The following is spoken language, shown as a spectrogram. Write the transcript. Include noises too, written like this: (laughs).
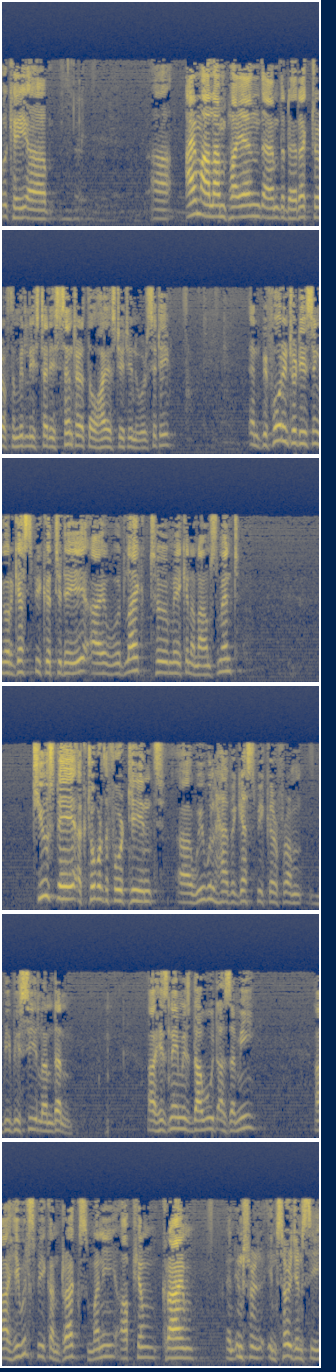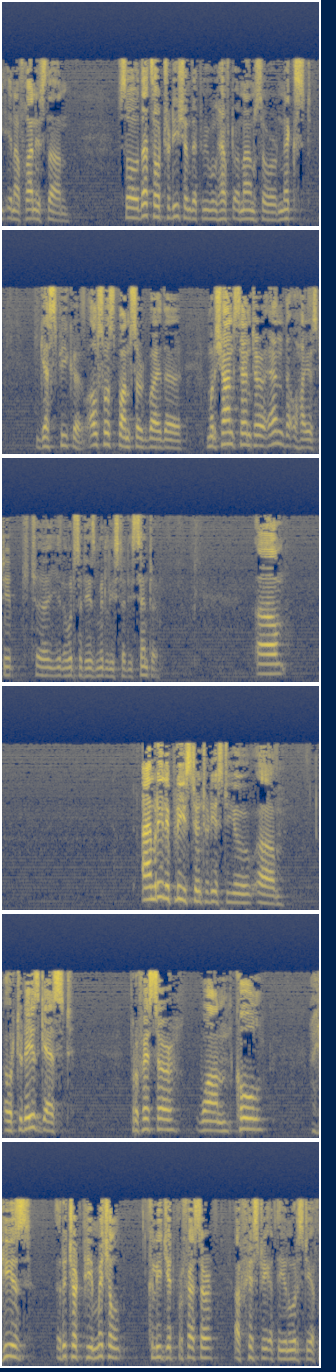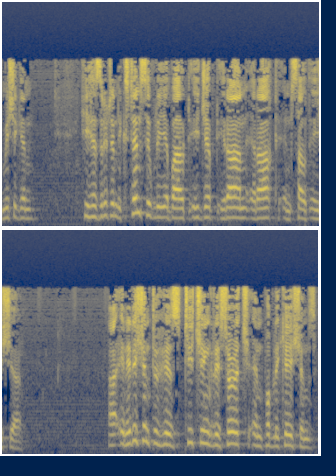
Okay. Uh, uh, I'm Alam Payind. I'm the director of the Middle East Studies Center at The Ohio State University. And before introducing our guest speaker today, I would like to make an announcement. Tuesday, October the 14th, uh, we will have a guest speaker from BBC London. Uh, his name is Dawood Azami. Uh, he will speak on drugs, money, opium, crime, and insur- insurgency in Afghanistan. So that's our tradition that we will have to announce our next guest speaker, also sponsored by the Mershon Center and the Ohio State uh, University's Middle East Studies Center. Um, I'm really pleased to introduce to you um, our today's guest, Professor Juan Cole. He is Richard P. Mitchell Collegiate Professor of History at the University of Michigan. He has written extensively about Egypt, Iran, Iraq, and South Asia. Uh, in addition to his teaching, research, and publications,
